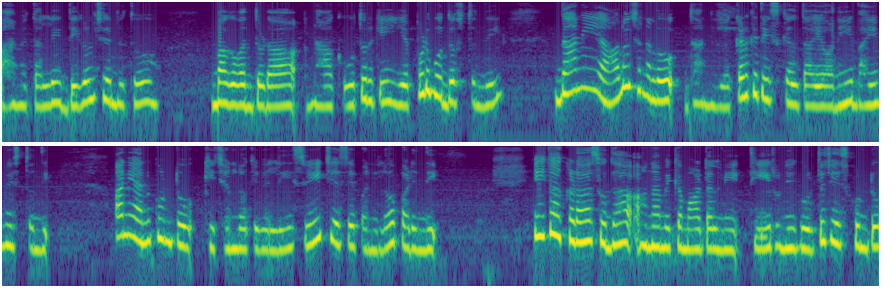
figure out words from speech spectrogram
ఆమె తల్లి దిగులు చెందుతూ భగవంతుడా నా కూతురికి ఎప్పుడు బుద్ధి వస్తుంది దాని ఆలోచనలు దాన్ని ఎక్కడికి తీసుకెళ్తాయో అని భయం వేస్తుంది అని అనుకుంటూ కిచెన్లోకి వెళ్ళి స్వీట్ చేసే పనిలో పడింది. ఇక అక్కడ సుధా అనామిక మాటల్ని తీరుని గుర్తు చేసుకుంటూ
